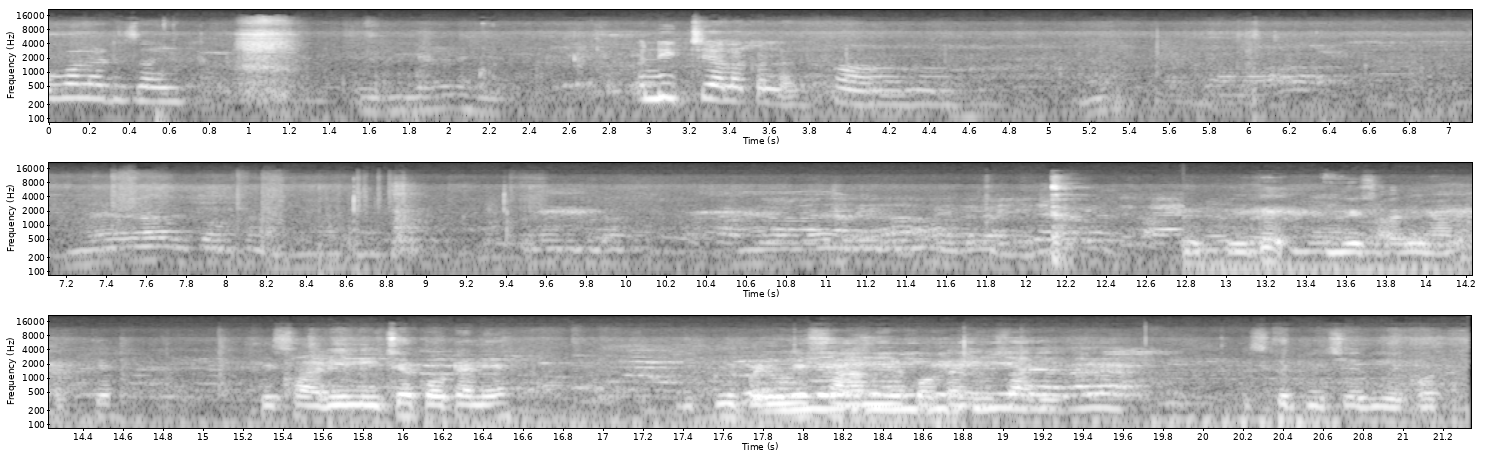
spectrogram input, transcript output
वो वाला डिज़ाइन नीचे वाला कलर हाँ हाँ, हाँ। ठीक है ये साड़ी यहाँ रखते ये साड़ी नीचे कॉटन है। जितनी पड़ी है शाम में कॉटन है साड़ी इसके पीछे भी एक कॉटन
